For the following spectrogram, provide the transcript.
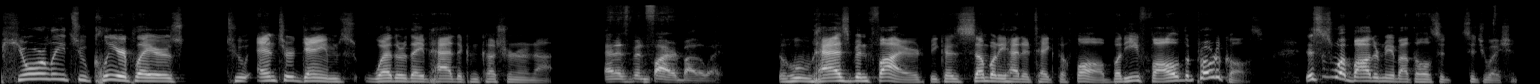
purely to clear players to enter games whether they've had the concussion or not And has been fired, by the way. Who has been fired because somebody had to take the fall but he followed the protocols this is what bothered me about the whole situation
